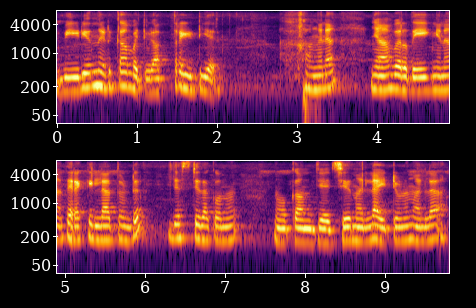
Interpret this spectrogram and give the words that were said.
വീഡിയോ ഒന്നും എടുക്കാൻ പറ്റില്ല അത്ര ഇടിയായിരുന്നു. അങ്ങനെ ഞാൻ വെറുതെ ഇങ്ങനെ തിരക്കില്ലാത്തതുകൊണ്ട് ജസ്റ്റ് ഇതൊക്കെ ഒന്ന് നോക്കാമെന്ന് വിചാരിച്ച് നല്ല ഐറ്റമാണ് നല്ല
